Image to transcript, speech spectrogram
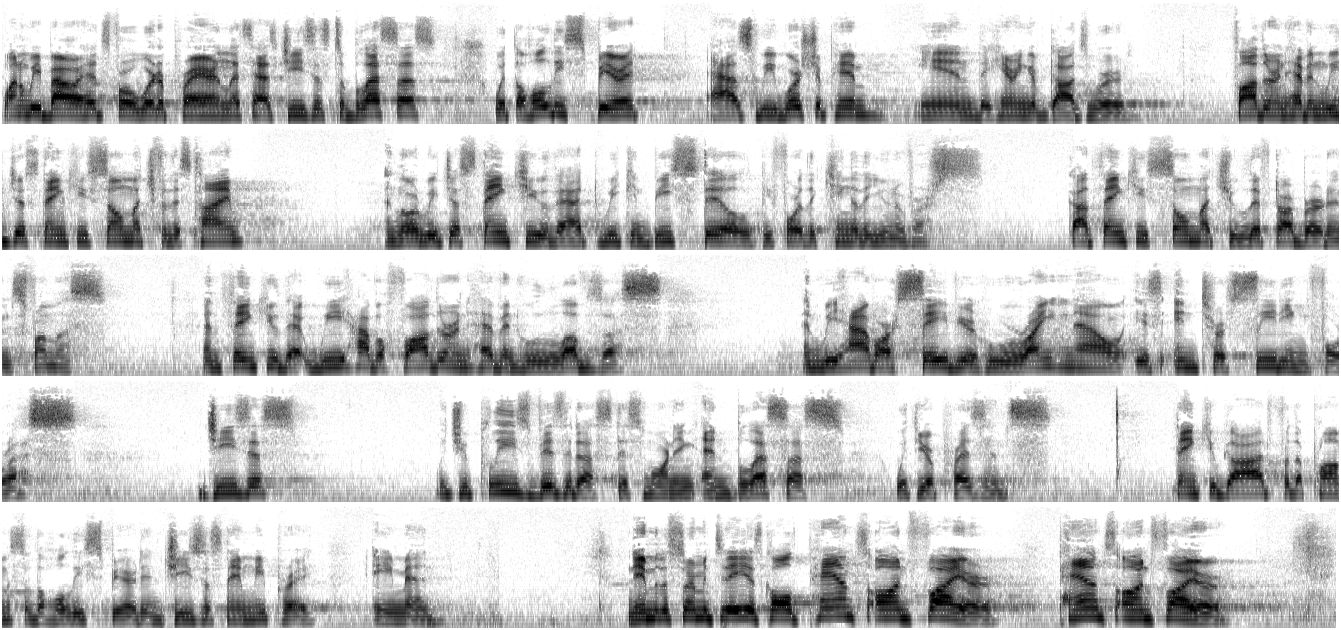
Why don't we bow our heads for a word of prayer and let's ask Jesus to bless us with the Holy Spirit as we worship Him in the hearing of God's word. Father in heaven, we just thank you so much for this time. And Lord, we just thank you that we can be still before the King of the universe. God, thank you so much you lift our burdens from us. And thank you that we have a Father in heaven who loves us. And we have our Savior who right now is interceding for us. Jesus, would you please visit us this morning and bless us with your presence? Thank you, God, for the promise of the Holy Spirit. In Jesus' name we pray. Amen. Name of the sermon today is called Pants on Fire. Pants on Fire.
